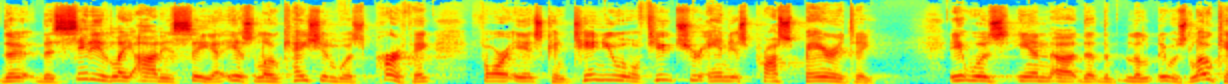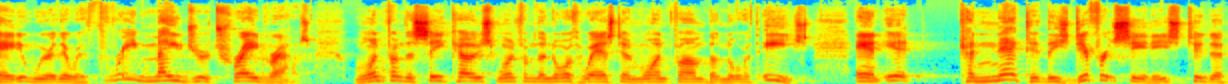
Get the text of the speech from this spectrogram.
The, the city of Laodicea, its location was perfect for its continual future and its prosperity. It was in uh, the, the it was located where there were three major trade routes one from the seacoast, one from the northwest, and one from the northeast. And it connected these different cities to the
